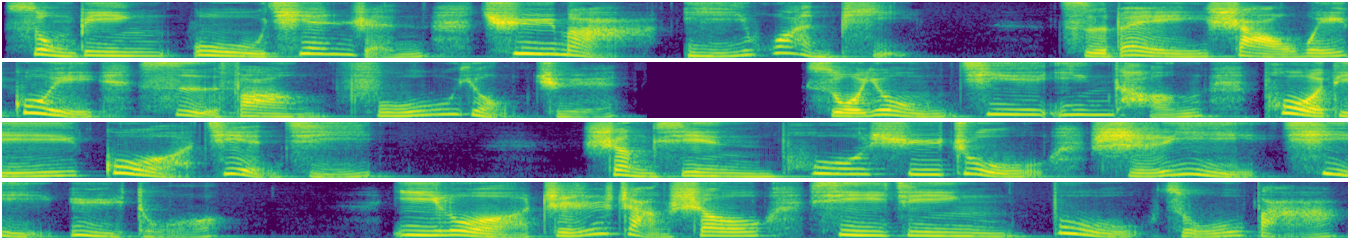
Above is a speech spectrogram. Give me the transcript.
宋兵五千人，驱马一万匹。此辈少为贵，四方服勇绝。所用皆英腾，破敌过剑疾。圣心颇虚著，实意气欲夺。衣落执掌收，西京不足拔。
